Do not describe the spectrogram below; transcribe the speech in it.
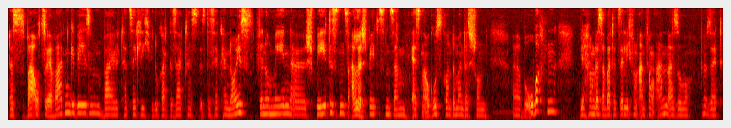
Das war auch zu erwarten gewesen, weil tatsächlich, wie du gerade gesagt hast, ist das ja kein neues Phänomen. Äh, spätestens, alle spätestens am 1. August konnte man das schon äh, beobachten. Wir haben das aber tatsächlich von Anfang an, also ne, seit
